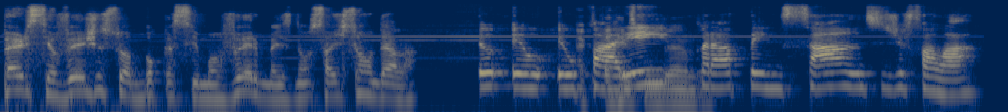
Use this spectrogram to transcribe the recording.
Percy, eu vejo sua boca se mover, mas não sai som dela. Eu, eu, eu tá parei respingando. pra pensar antes de falar.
